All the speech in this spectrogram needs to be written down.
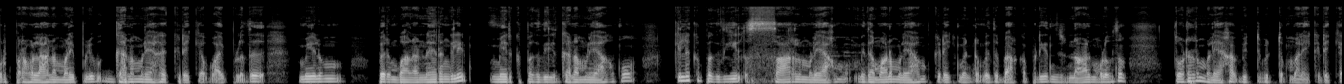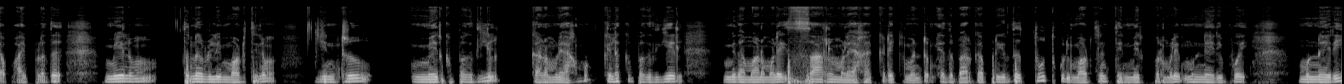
ஒரு பரவலான மழைப்பொழிவு கனமழையாக கிடைக்க வாய்ப்புள்ளது. மேலும் பெரும்பாலான நேரங்களில் மேற்கு பகுதியில் கனமழையாகவும் கிழக்கு பகுதியில் சாரல் மழையாகவும் மிதமான மழையாகவும் கிடைக்கும் என்றும் எதிர்பார்க்கப்படுகிறது. இன்று நாள் முழுவதும் தொடர் மழையாக விட்டுவிட்டு மழை கிடைக்க வாய்ப்புள்ளது. மேலும் திருநெல்வேலி மாவட்டத்திலும் இன்று மேற்கு பகுதியில் கனமழையாகவும் கிழக்கு பகுதியில் மிதமான மழை சாரல் மழையாக கிடைக்கும் என்றும் எதிர்பார்க்கப்படுகிறது. தூத்துக்குடி மாவட்டத்தின் தென்மேற்கு பருவமழை முன்னேறி போய் முன்னேறி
